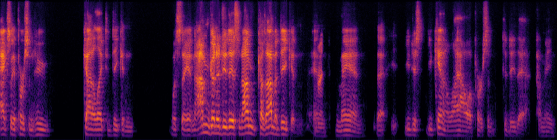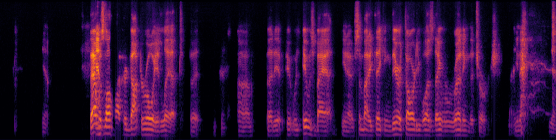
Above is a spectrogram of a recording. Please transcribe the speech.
actually a person who got elected deacon was saying, "I'm going to do this, and I'm because I'm a deacon." And right. man, that you just you can't allow a person to do that. I mean, yeah, that and, was long after Dr. Roy had left, but okay. um, but it, it was it was bad. You know, somebody thinking their authority was they were running the church. You know, yeah,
